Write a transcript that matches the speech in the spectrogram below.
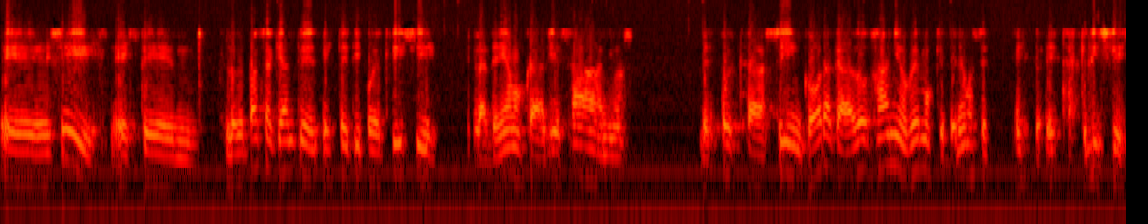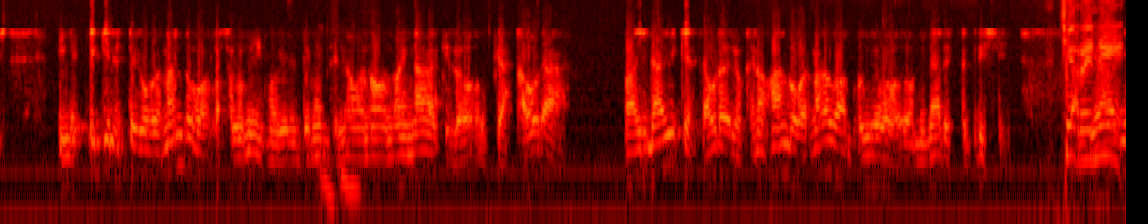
eh, sí, este lo que pasa es que antes este tipo de crisis la teníamos cada 10 años, después cada 5, ahora cada 2 años vemos que tenemos estas crisis y esté quien esté gobernando va a pasar lo mismo, evidentemente. No no no hay nada que lo que hasta ahora no hay nadie que hasta ahora de los que nos han gobernado han podido dominar esta crisis. Che, René,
